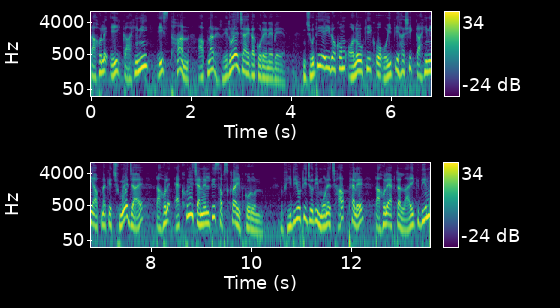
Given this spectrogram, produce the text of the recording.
তাহলে এই কাহিনী, এই স্থান আপনার হৃদয়ে জায়গা করে নেবে। যদি এই রকম অলৌকিক ও ঐতিহাসিক কাহিনী আপনাকে ছুঁয়ে যায়, তাহলে এখনই চ্যানেলটি সাবস্ক্রাইব করুন। ভিডিওটি যদি মনে ছাপ ফেলে, তাহলে একটা লাইক দিন।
